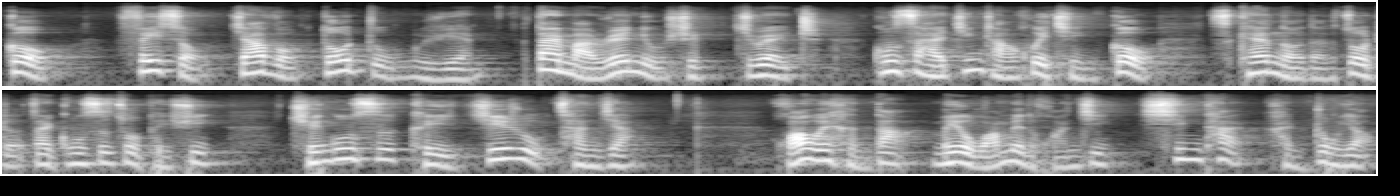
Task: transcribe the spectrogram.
Go、Facial、Java 多种语言，代码 Renew 是 Great。公司还经常会请 Go、Scala 的作者在公司做培训，全公司可以接入参加。华为很大，没有完美的环境，心态很重要。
